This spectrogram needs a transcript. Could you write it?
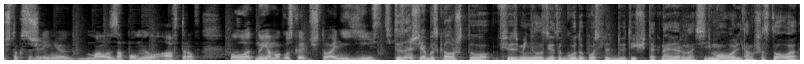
что, к сожалению, мало запомнил авторов. Вот, но я могу сказать, что они есть. Ты знаешь, я бы сказал, что все изменилось где-то года после 2000, так, наверное, седьмого или там шестого,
